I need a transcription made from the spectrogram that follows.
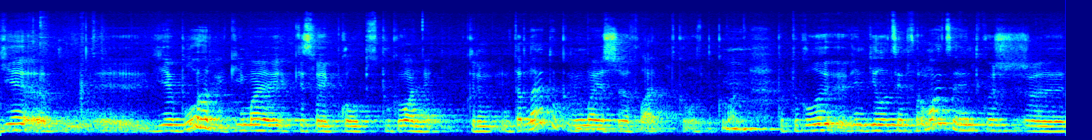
є, е, є блогер, який має якесь своє коло спілкування, крім інтернету, він має ще офлайн коло спілкування. Тобто, коли він ділиться інформацією, він також е,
